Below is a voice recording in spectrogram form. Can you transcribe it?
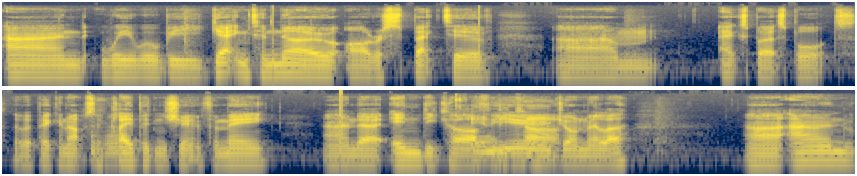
and we will be getting to know our respective um, expert sports that we're picking up. So, clay pigeon shooting for me and uh, IndyCar, for you, John Miller. Uh, and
